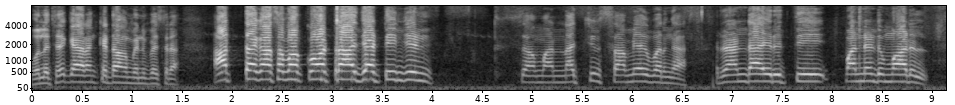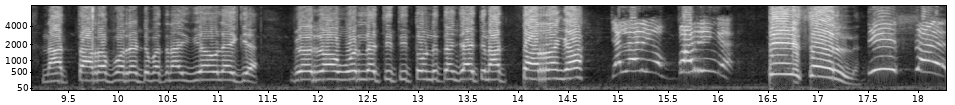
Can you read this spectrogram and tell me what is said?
ஒரு லட்சம் கேரன் கேட்டவங்க பண்ணி பேசுகிறேன் அட்டகாசமாக கோட்ரா ஜட் இன்ஜின் செம நச்சுன்னு செமையாக பாருங்க. ரெண்டாயிரத்தி பன்னெண்டு மாடல். நான் தர போகிற ரேட்டு பார்த்தீங்கன்னா எவ்வளோக்கு வெறும் ஒரு லட்சத்தி தொண்ணூத்தஞ்சாயிரத்தி நான் தர்றேங்க. எல்லாரும் வர்றீங்க. டீசல். டீசல்.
